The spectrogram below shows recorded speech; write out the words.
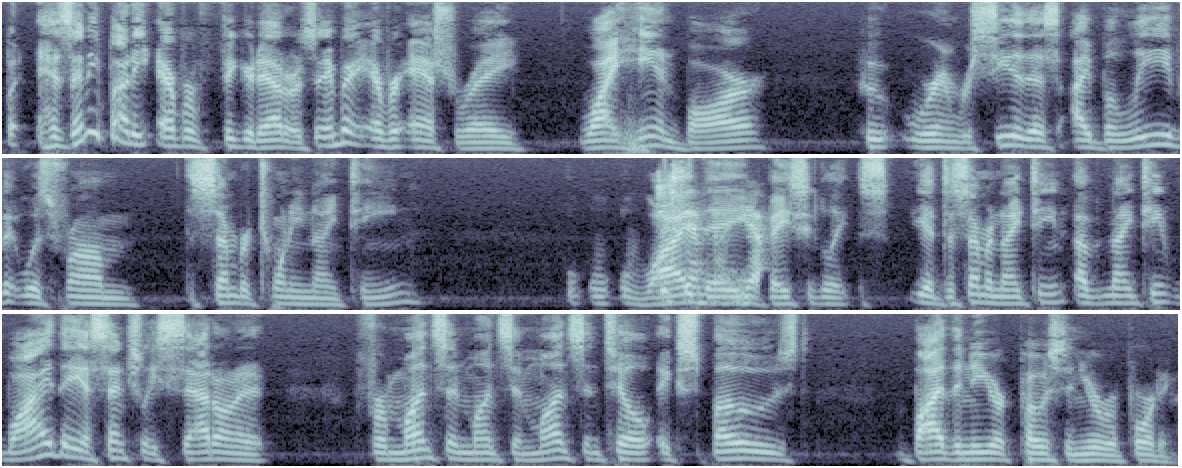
But has anybody ever figured out or has anybody ever asked Wray why he and Barr who were in receipt of this. I believe it was from December 2019. Why December, they yeah. basically, yeah, December 19 of 19, why they essentially sat on it for months and months and months until exposed by the New York Post in your reporting?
